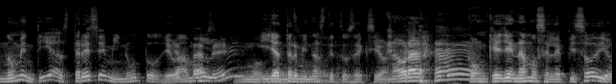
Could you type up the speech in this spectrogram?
no mentías. 13 minutos ¿Qué llevamos. tal, eh? Y ya terminaste tu sección. Ahora, ¿con qué llenamos el episodio?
